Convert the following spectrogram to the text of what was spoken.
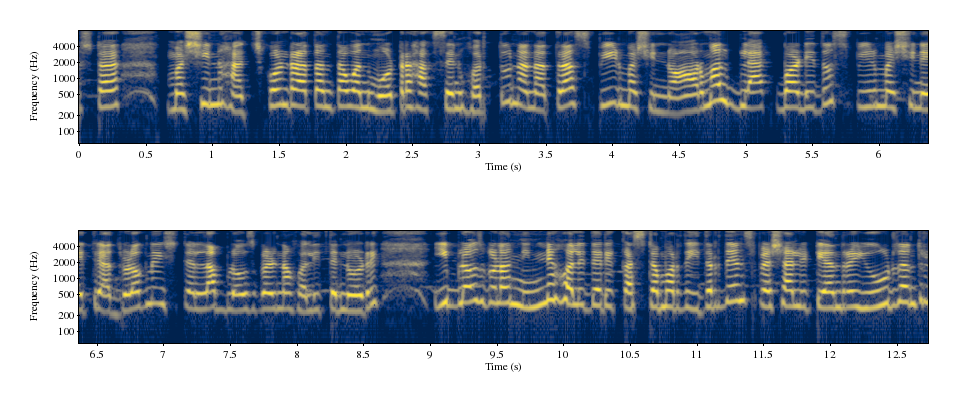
ಅಷ್ಟ ಮಷಿನ್ ಹಚ್ಕೊಂಡ್ರಾತಂತ ಒಂದು ಮೋಟ್ರ್ ಹಾಕ್ಸೇನು ಹೊರತು ನನ್ನ ಹತ್ರ ಸ್ಪೀಡ್ ಮಷಿನ್ ನಾರ್ಮಲ್ ಬ್ಲ್ಯಾಕ್ ಬಾಡಿದು ಸ್ಪೀಡ್ ಮಷಿನ್ ಐತ್ರಿ. ಅದ್ರೊಳಗೆ ಇಷ್ಟೆಲ್ಲ ಬ್ಲೌಸ್ಗಳನ್ನ ಹೊಲಿತೆ ನೋಡ್ರಿ. ಈ ಬ್ಲೌಸ್ಗಳು ನಿನ್ನೆ ಹೊಲಿದೆ ರೀ ಕಸ್ಟಮರ್ದು ಇದ್ರದ್ದೇನು ಸ್ಪೆಷಾಲಿಟಿ ಅಂದ್ರೆ ಇವ್ರದಂತೂ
